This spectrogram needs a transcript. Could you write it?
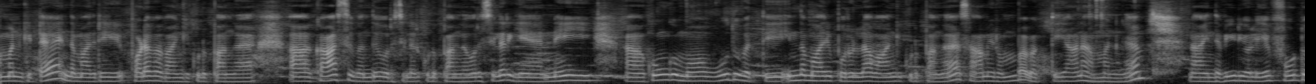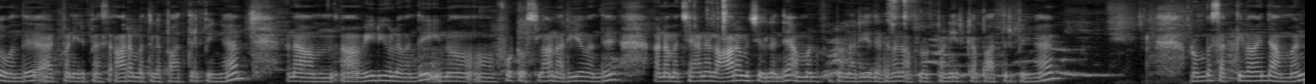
அம்மன்கிட்ட இந்த மாதிரி புடவை வாங்கி கொடுப்பாங்க. காசு வந்து ஒரு சிலர் கொடுப்பாங்க. ஒரு சிலர் நெய் குங்குமம் ஊதுவத்தி இந்த மாதிரி பொருள்லாம் வாங்கி கொடுப்பாங்க. சாமி ரொம்ப பக்தியான அம்மனுங்க. நான் இந்த வீடியோலேயே ஃபோட்டோ வந்து ஆட் பண்ணியிருப்பேன் ஆரம்பத்தில் பார்த்துருப்பீங்க. நான் வீடியோவில் வந்து இன்னும் ஃபோட்டோஸ்லாம் நிறைய வந்து நம்ம சேனல் ஆரம்பித்ததுலேருந்தே அம்மன் ஃபோட்டோ நிறைய தடவை நான் அப்லோட் பண்ணியிருக்கேன் பார்த்துருப்பீங்க. ரொம்ப சக்தி வாய்ந்த அம்மன்.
